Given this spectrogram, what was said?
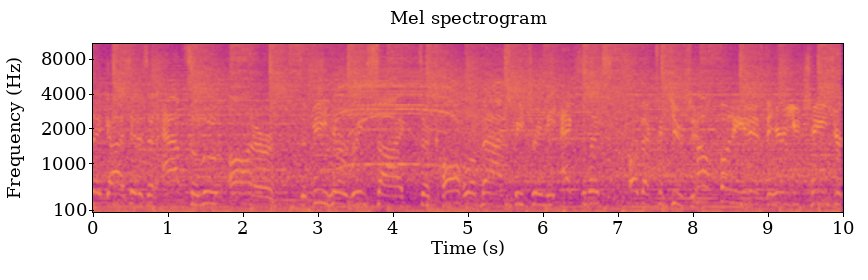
say, guys, it is an absolute honor to be here ringside to call a match featuring the excellence of execution. How funny it is to hear you change your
